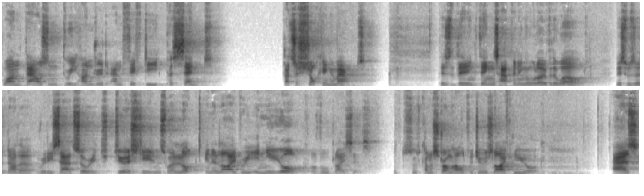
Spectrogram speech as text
1,350%. That's a shocking amount. There's things happening all over the world. This was another really sad story. Jewish students were locked in a library in New York, of all places. It's was kind of a stronghold for Jewish life, New York, as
